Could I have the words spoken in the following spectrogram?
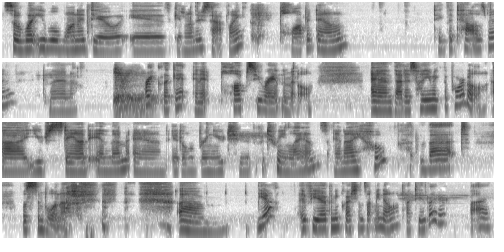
So what you will want to do is get another sapling, plop it down, take the talisman, and then right click it, and it plops you right in the middle. And that is how you make the portal. Uh, you just stand in them and it'll bring you to the Between Lands. And I hope that was simple enough. um, yeah, if you have any questions, let me know. I'll talk to you later. Bye.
